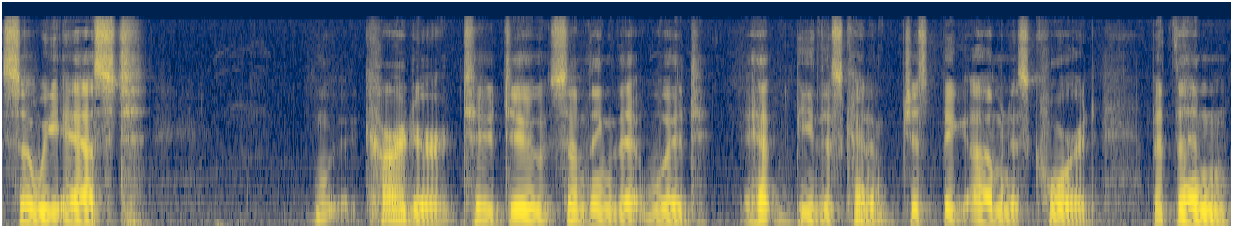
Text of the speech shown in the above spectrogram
so we asked Carter to do something that would be this kind of just big ominous chord, but then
